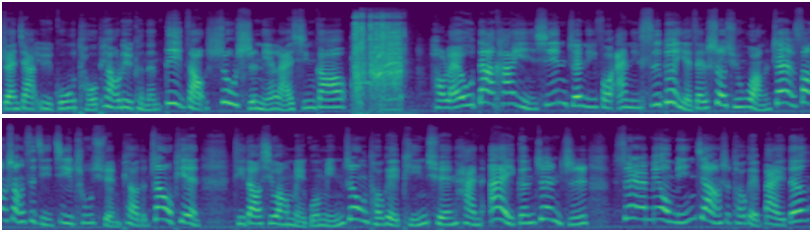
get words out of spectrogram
专家预估投票率可能缔造数十年来新高。好莱坞大咖影星珍妮佛·安妮斯顿也在社群网站放上自己寄出选票的照片，提到希望美国民众投给平权和爱跟正直。虽然没有明讲是投给拜登，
